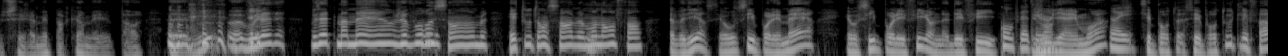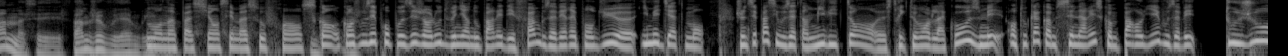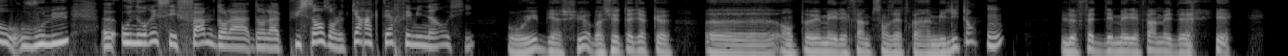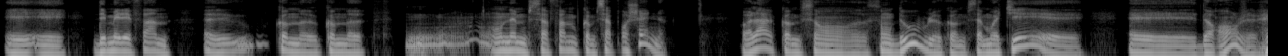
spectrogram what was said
je sais jamais par cœur mes paroles. Euh, vous, euh, vous êtes, vous êtes ma mère, je vous ressemble, et tout ensemble mon enfant. Ça veut dire, c'est aussi pour les mères et aussi pour les filles. On a des filles, Complètement. Julien et moi. Oui. C'est pour, toutes les femmes. C'est femmes, je vous aime. Oui. Mon impatience et ma souffrance. Quand, quand je vous ai proposé, Jean-Loup, de venir nous parler des femmes, vous avez répondu euh, immédiatement. Je ne sais pas si vous êtes un militant euh, strictement de la cause, mais en tout cas, comme scénariste, comme parolier, vous avez toujours voulu euh, honorer ces femmes dans la, dans la puissance, dans le caractère féminin aussi. Oui, bien sûr. Bah, C'est-à-dire que euh, on peut aimer les femmes sans être un militant. Mm. Le fait d'aimer les femmes et de- et, et d'aimer les femmes euh, comme comme on aime sa femme comme sa prochaine. Voilà, comme son, son double, comme sa moitié et, d'orange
